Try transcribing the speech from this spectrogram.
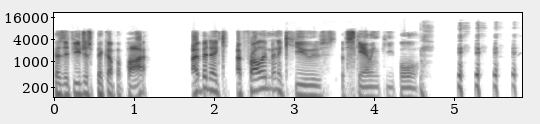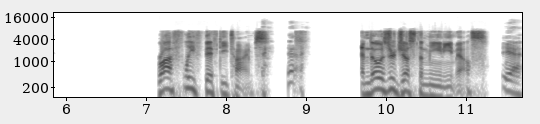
because if you just pick up a pot, I've been I've probably been accused of scamming people roughly 50 times. and those are just the mean emails. Yeah.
